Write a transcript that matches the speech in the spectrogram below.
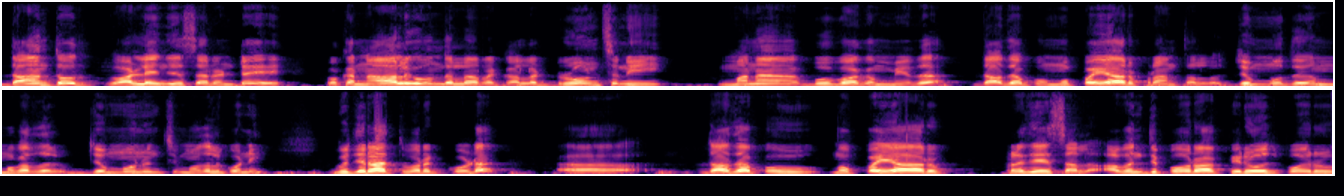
దాంతో వాళ్ళు ఏం చేశారంటే ఒక నాలుగు వందల రకాల డ్రోన్స్ని మన భూభాగం మీద దాదాపు ముప్పై ఆరు ప్రాంతాల్లో జమ్మూ మొదలు జమ్మూ నుంచి మొదలుకొని గుజరాత్ వరకు కూడా దాదాపు ముప్పై ఆరు ప్రదేశాలు అవంతిపోర ఫిరోజ్పూరు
